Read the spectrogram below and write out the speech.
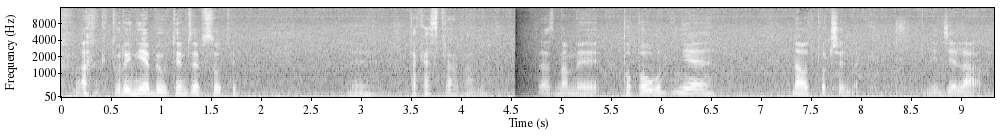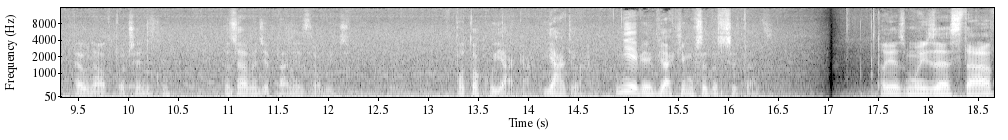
a który nie był tym zepsutym. Yy, Taka sprawa. No. Teraz mamy popołudnie na odpoczynek. Niedziela pełna odpoczynku. To trzeba będzie pranie zrobić. W potoku Jaga. Jagla. Nie wiem w jaki muszę doczytać. To jest mój zestaw.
